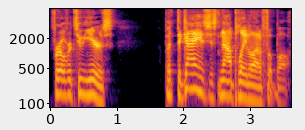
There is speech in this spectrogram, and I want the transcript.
for over two years, but the guy has just not played a lot of football.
